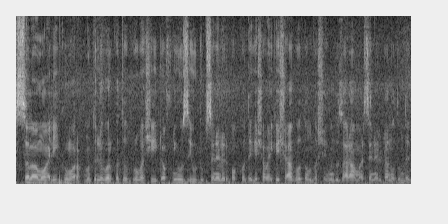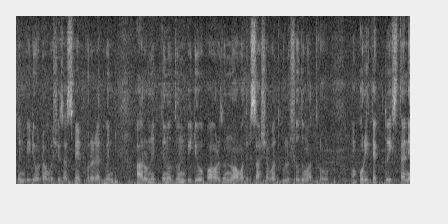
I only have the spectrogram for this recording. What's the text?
আসসালামু আলাইকুম রহমতুল্লাহ বরকত প্রবাসী টপ নিউজ ইউটিউব চ্যানেলের পক্ষ থেকে সবাইকে স্বাগতম। দর্শক বন্ধু, যারা আমার চ্যানেলটা নতুন দেখবেন, ভিডিওটা অবশ্যই সাবস্ক্রাইব করে রাখবেন। আরও নিত্য নতুন ভিডিও পাওয়ার জন্য আমাদের চাষাবাদগুলো শুধুমাত্র পরিত্যক্ত স্থানে,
